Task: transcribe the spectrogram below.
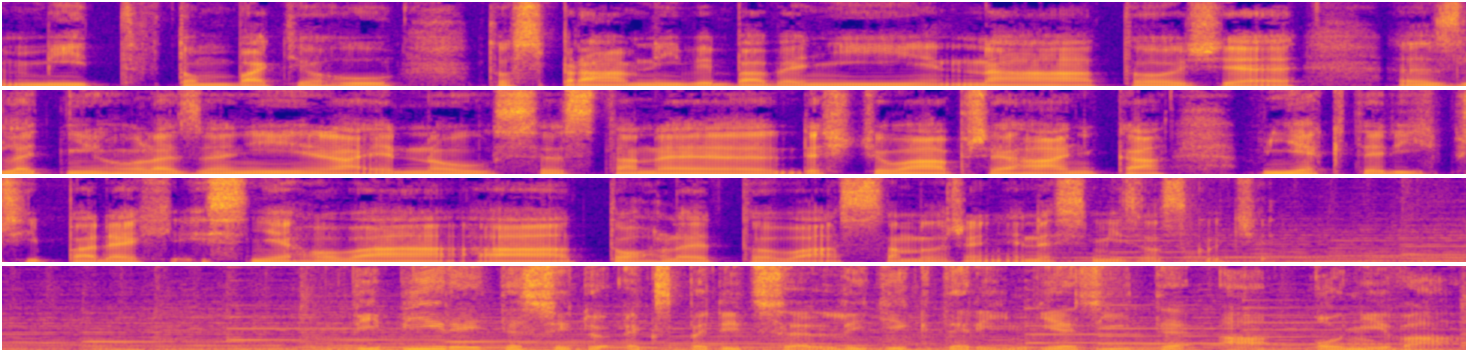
mít v tom baťohu to správné vybavení na to, že z letního lezení najednou se stane dešťová přeháňka, v některých případech i sněhová a tohle to vás samozřejmě nesmí zaskočit. Vybírejte si do expedice lidi, kterým věříte a oni vám.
